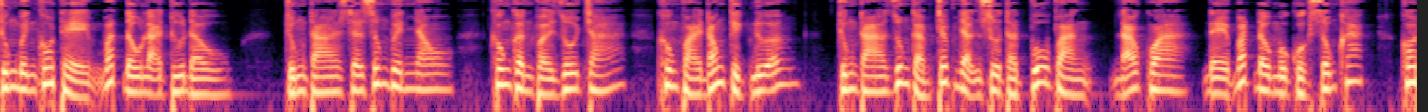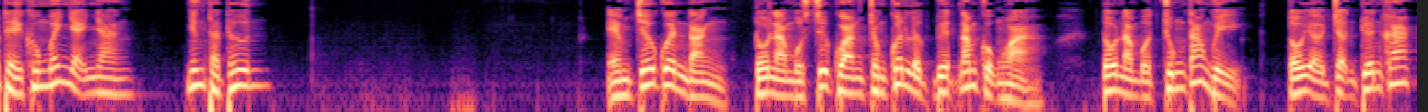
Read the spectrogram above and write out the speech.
Chúng mình có thể bắt đầu lại từ đầu. Chúng ta sẽ sống bên nhau, Không cần phải dối trá, Không phải đóng kịch nữa. Chúng ta dũng cảm chấp nhận sự thật vũ vàng đã qua Để bắt đầu một cuộc sống khác, Có thể không mấy nhẹ nhàng. Nhưng thật hơn Em chớ quên rằng tôi là một sĩ quan trong quân lực Việt Nam Cộng Hòa. Tôi là một trung tá ủy Tôi ở trận tuyến khác.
